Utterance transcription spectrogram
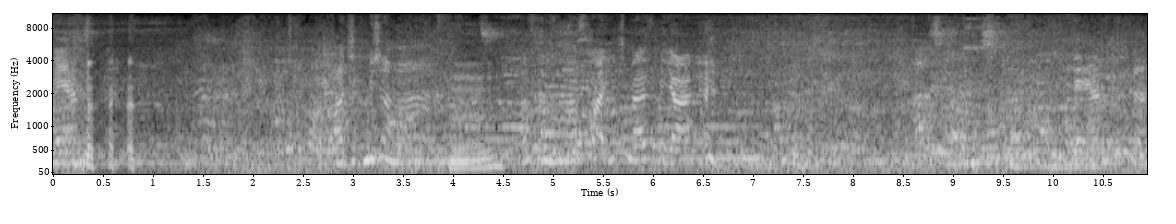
Beğendin mi? Acıkmış ama. Aslan bunu asla içmezdi yani. Beğendin mi?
